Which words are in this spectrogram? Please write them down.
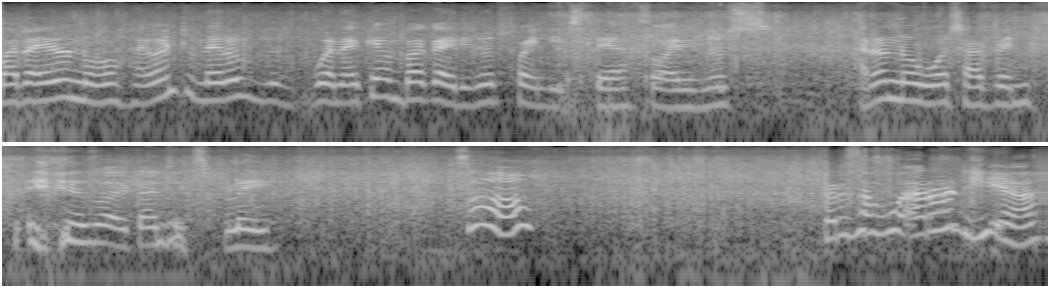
But I don't know. I went to Nairobi. When I came back, I did not find it there. So I did not. I don't know what happened. so I can't explain. So there is a around here.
